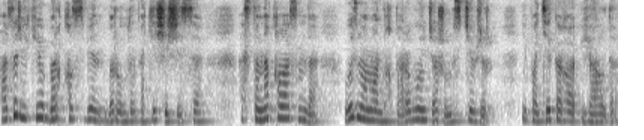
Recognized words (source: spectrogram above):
Қазір екеуі бір қыз бен бір ұлдың әке-шешесі. Астана қаласында өз мамандықтары бойынша жұмыс істеп жүр. Ипотекаға үй алды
